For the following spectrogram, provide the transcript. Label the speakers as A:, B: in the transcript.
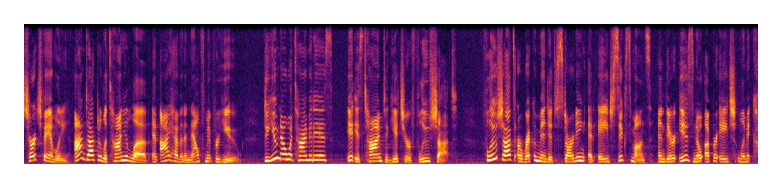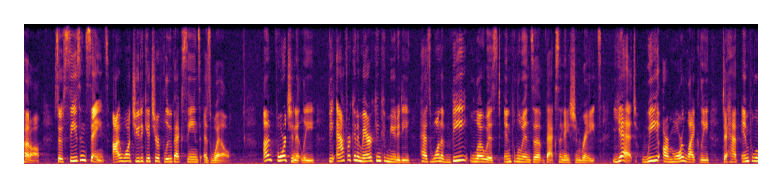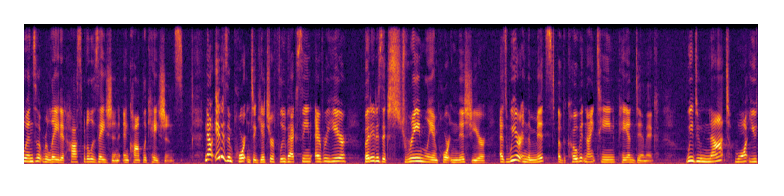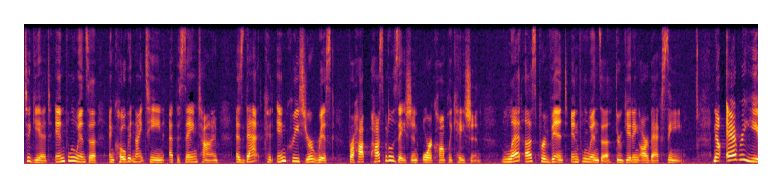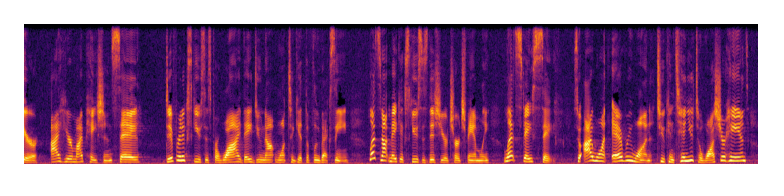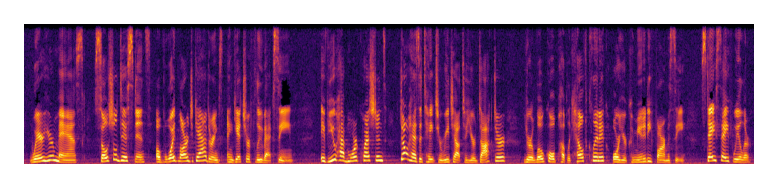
A: Church family, I'm Dr. LaTanya Love, and I have an announcement for you. Do you know what time it is? It is time to get your flu shot. Flu shots are recommended starting at age six months, and there is no upper age limit cutoff. So, seasoned saints, I want you to get your flu vaccines as well. Unfortunately, the African American community has one of the lowest influenza vaccination rates, yet we are more likely to have influenza-related hospitalization and complications. Now, it is important to get your flu vaccine every year, but it is extremely important this year as we are in the midst of the COVID-19 pandemic. We do not want you to get influenza and COVID-19 at the same time as that could increase your risk for hospitalization or a complication. Let us prevent influenza through getting our vaccine. Now, every year I hear my patients say different excuses for why they do not want to get the flu vaccine. Let's not make excuses this year, church family. Let's stay safe. So I want everyone to continue to wash your hands, wear your mask, social distance, avoid large gatherings, and get your flu vaccine. If you have more questions, don't hesitate to reach out to your doctor, your local public health clinic, or your community pharmacy. Stay safe, Wheeler.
